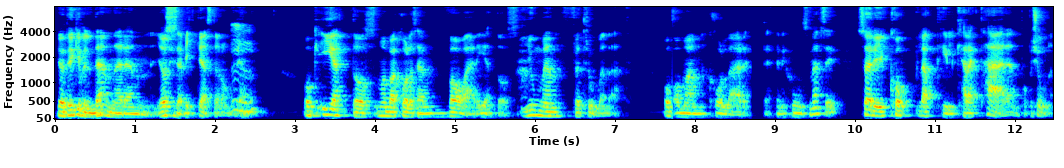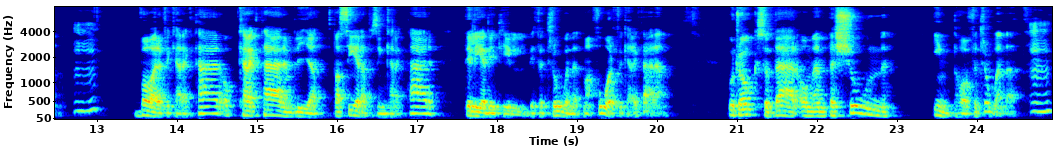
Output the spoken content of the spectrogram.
Jag tycker väl den är den, jag skulle säga viktigaste av de tre. Mm. Och etos, om man bara kollar så här, vad är etos? Jo men förtroendet. Och om man kollar definitionsmässigt så är det ju kopplat till karaktären på personen. Mm. Vad är det för karaktär? Och karaktären blir att baserat på sin karaktär, det leder ju till det förtroendet man får för karaktären. Och jag tror också där, om en person inte har förtroendet, Mm.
